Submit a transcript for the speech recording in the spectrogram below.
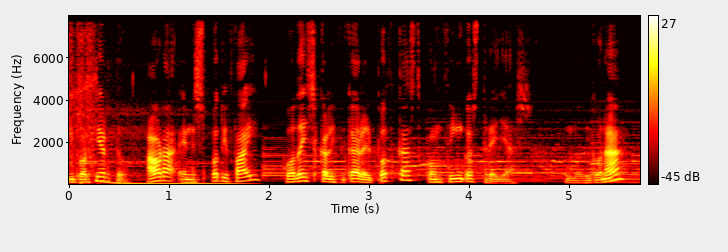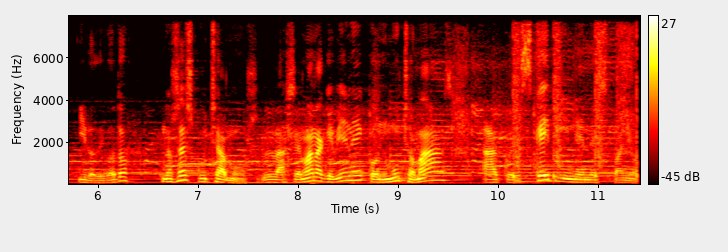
y por cierto, ahora en Spotify podéis calificar el podcast con 5 estrellas. No digo nada y lo digo todo. Nos escuchamos la semana que viene con mucho más Aquascaping en español.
